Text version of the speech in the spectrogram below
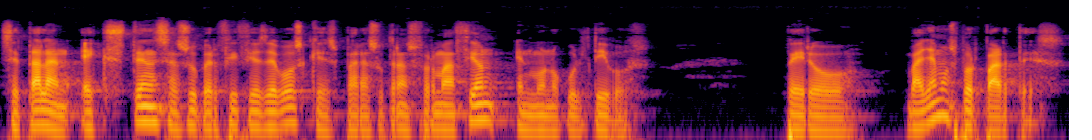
se talan extensas superficies de bosques para su transformación en monocultivos. Pero vayamos por partes.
